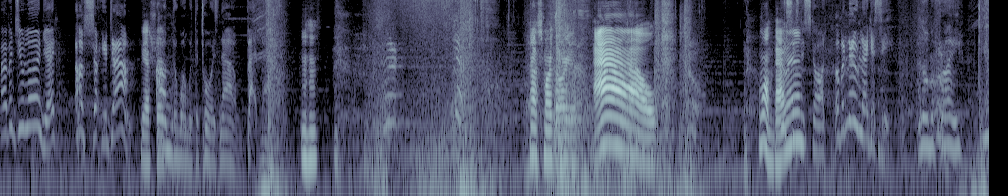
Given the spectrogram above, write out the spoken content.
Haven't you learned yet? I've shut you down. Yeah, sure. I'm the one with the toys now, Batman. Mm-hmm. Not smart though, are you? Ow! Come on, Batman. This is the start of a new legacy, and I'm afraid you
